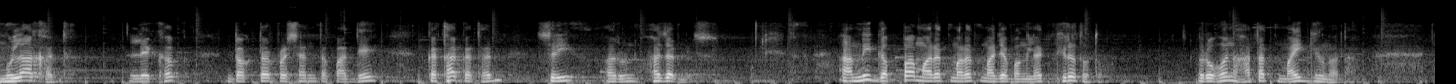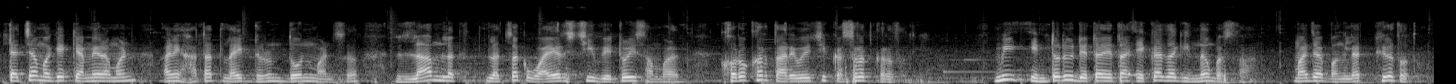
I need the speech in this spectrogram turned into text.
मुलाखत लेखक डॉक्टर प्रशांत पाध्ये कथाकथन श्री अरुण हजरनीस. आम्ही गप्पा मारत मारत माझ्या बंगल्यात फिरत होतो. रोहन हातात माईक घेऊन होता. त्याच्यामागे कॅमेरामन आणि हातात लाइट धरून दोन माणसं लांब लक लचक वायर्सची वेटोळी सांभाळत खरोखर तारेवळीची कसरत करत होती. मी इंटरव्ह्यू देता देता एका जागी न बसता माझ्या बंगल्यात फिरत होतो.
